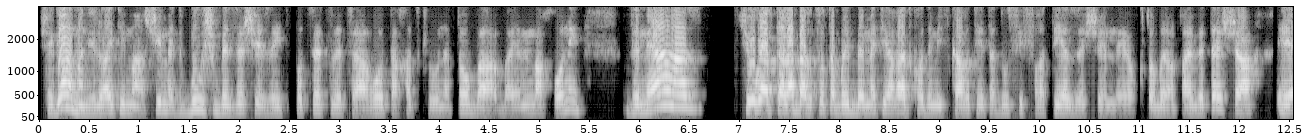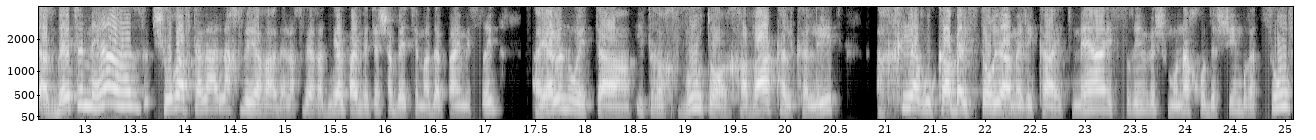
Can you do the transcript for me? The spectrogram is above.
שגם אני לא הייתי מאשים את בוש בזה שזה התפוצץ לצערו תחת כהונתו ב- בימים האחרונים, ומאז שיעור האבטלה בארצות הברית באמת ירד, קודם הזכרתי את הדו-ספרתי הזה של אה, אוקטובר 2009, אה, אז בעצם מאז שיעור האבטלה הלך וירד, הלך וירד, מ-2009 בעצם עד 2020, היה לנו את ההתרחבות או הרחבה הכלכלית הכי ארוכה בהיסטוריה האמריקאית, 128 חודשים רצוף,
